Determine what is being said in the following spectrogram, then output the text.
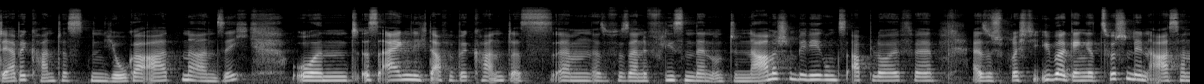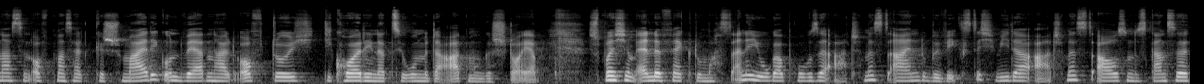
der bekanntesten Yoga-Arten an sich und ist eigentlich dafür bekannt, dass ähm, also für seine fließenden und dynamischen Bewegungsabläufe, also sprich die Übergänge zwischen den Asanas sind oftmals halt geschmeidig und werden halt oft durch die Koordination mit der Atmung gesteuert. Sprich im Endeffekt, du machst eine Yoga-Pose, atmest ein, du bewegst dich wieder, atmest aus und das Ganze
